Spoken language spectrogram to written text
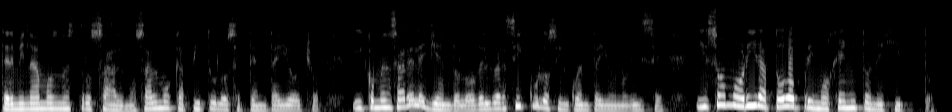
terminamos nuestro salmo, Salmo capítulo 78, y comenzaré leyéndolo del versículo 51. Dice, hizo morir a todo primogénito en Egipto,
